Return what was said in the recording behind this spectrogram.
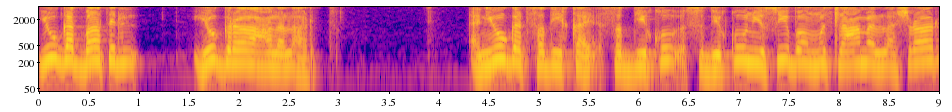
يوجد باطل يجرى على الأرض. أن يوجد صديقي صديقو صديقون يصيبهم مثل عمل الأشرار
